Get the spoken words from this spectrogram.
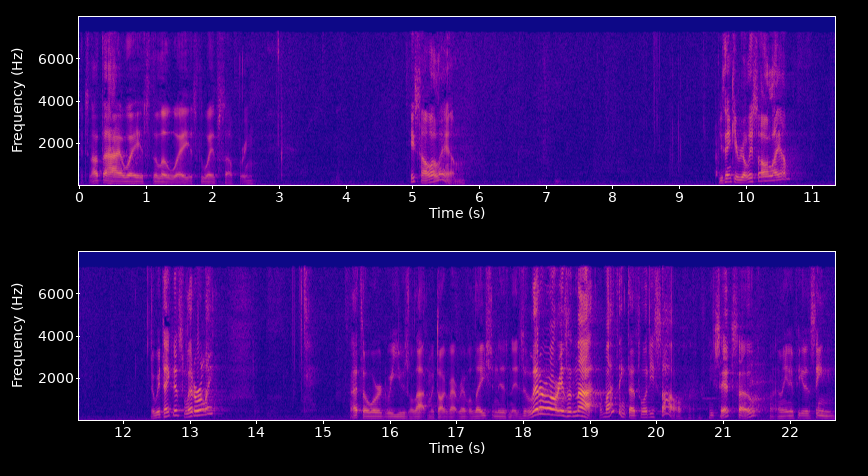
It's not the highway, it's the low way, it's the way of suffering. He saw a lamb. You think he really saw a lamb? Do we take this literally? That's a word we use a lot when we talk about Revelation, isn't it? Is it literal or is it not? Well, I think that's what he saw. He said so. I mean, if he'd have seen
